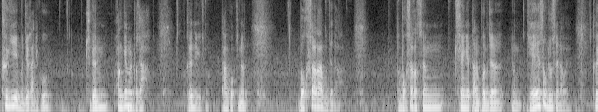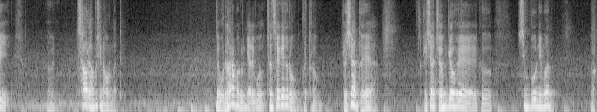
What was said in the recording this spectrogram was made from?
크기의 문제가 아니고 주변 환경을 보자. 그런 얘기죠. 다음 곡지는 목사가 문제다. 목사가 성추행했다는 범죄는 계속 뉴스에 나와요. 거의 어, 사흘에 한 번씩 나오는 것 같아요. 근데 우리나라만 그런 게 아니고 전 세계적으로 그렇더라고. 러시아는 더해. 러시아 정교회 그 신부님은 막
